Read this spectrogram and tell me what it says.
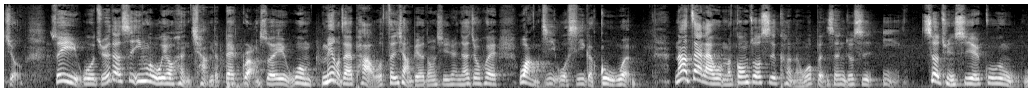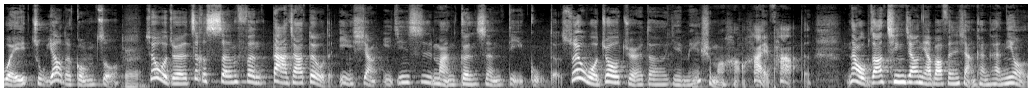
久，所以我觉得是因为我有很强的 background，所以我没有在怕我分享别的东西，人家就会忘记我是一个顾问。那再来，我们工作室可能我本身就是以。社群事业顾问为主要的工作，对，所以我觉得这个身份，大家对我的印象已经是蛮根深蒂固的，所以我就觉得也没什么好害怕的。那我不知道青椒，你要不要分享看看，你有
